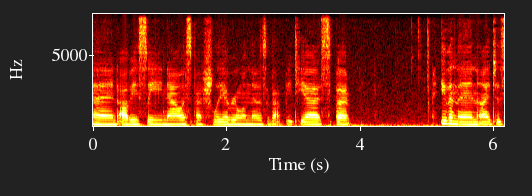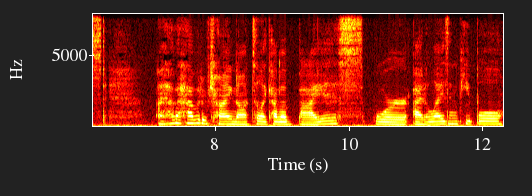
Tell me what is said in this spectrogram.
and obviously now especially everyone knows about BTS, but even then I just I have a habit of trying not to like have a bias or idolizing people,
